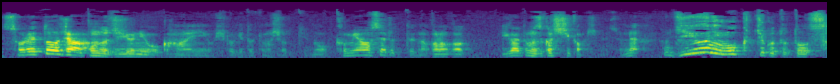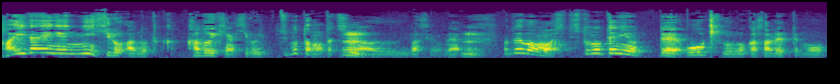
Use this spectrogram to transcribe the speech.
それとじゃあ今度自由に動く範囲を広げておきましょうっていうのを組み合わせるってなかなか意外と難しいかもしれないですよね。自由に動くっていうことと最大限に広あの可動域が広いっていうことはまた違いますよね、うん、例えばまあ人の手によって大きく動かされても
